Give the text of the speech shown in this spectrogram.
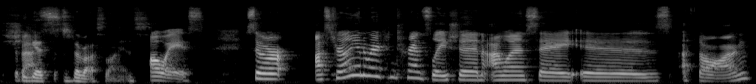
She The gets the best lines. Always. So our Australian American translation, I want to say, is a thong.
